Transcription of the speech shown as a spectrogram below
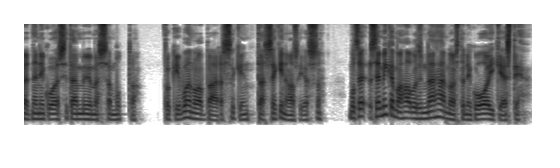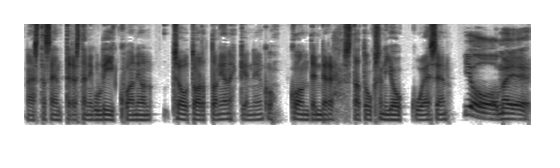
että ne niin olisi sitä myymässä, mutta toki voin olla väärässäkin tässäkin asiassa. Mutta se, se, mikä mä haluaisin nähdä noista niinku oikeasti näistä senttereistä niinku liikkua, niin on Joe Thornton jonnekin niinku contender-statuksen joukkueeseen. Joo, me eh,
